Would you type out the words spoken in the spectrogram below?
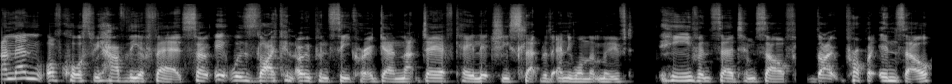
And then, of course, we have the affairs. So it was like an open secret again that JFK literally slept with anyone that moved. He even said himself, like proper incel,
